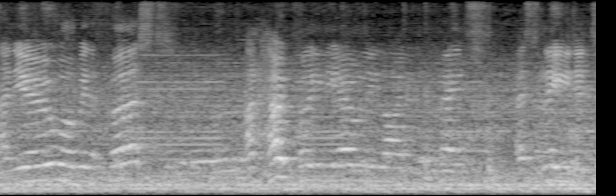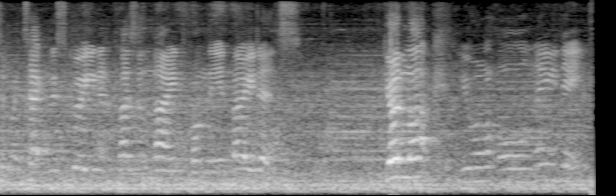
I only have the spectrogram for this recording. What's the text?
and you will be the first and hopefully the only line of defence that's needed to protect this green and pleasant lane from the invaders. Good luck, you will all need it.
